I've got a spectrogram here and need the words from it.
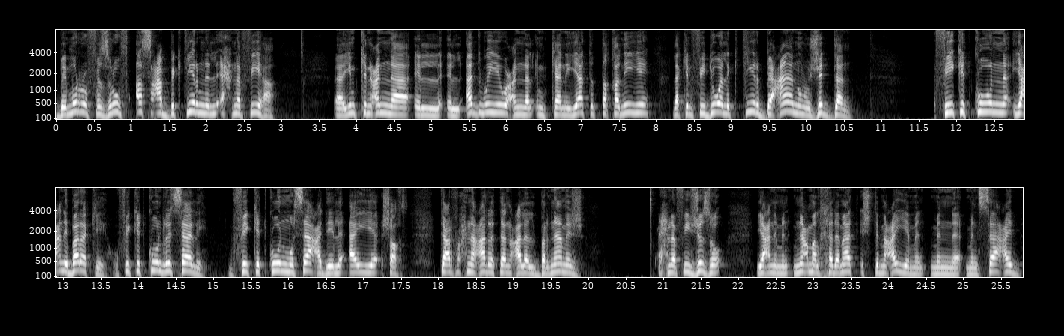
بمروا في ظروف أصعب بكتير من اللي إحنا فيها. يمكن عنا الأدوية وعنا الإمكانيات التقنية لكن في دول كتير بعانوا جداً. فيك تكون يعني بركة وفيك تكون رسالة وفيك تكون مساعدة لأي شخص. بتعرفوا إحنا عادة على البرنامج إحنا في جزء يعني من بنعمل خدمات اجتماعية من من بنساعد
